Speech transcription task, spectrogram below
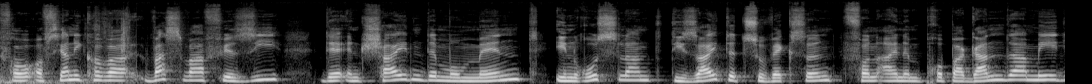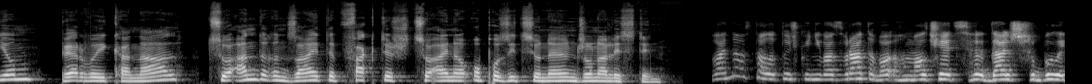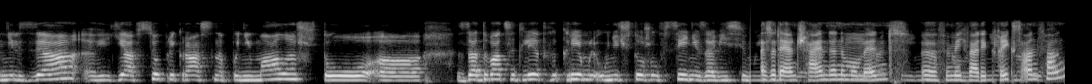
Frau Ovsjanikova, was war für Sie der entscheidende Moment in Russland, die Seite zu wechseln von einem Propagandamedium, Pervoy Kanal, zur anderen Seite faktisch zu einer oppositionellen Journalistin. Война стала точкой невозврата, молчать дальше было нельзя. Я все прекрасно понимала, что äh, за 20 лет Кремль уничтожил все независимые... Also der entscheidende Moment äh, für mich war der Kriegsanfang.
